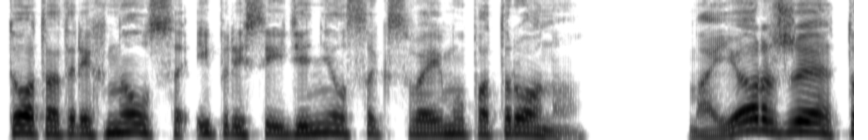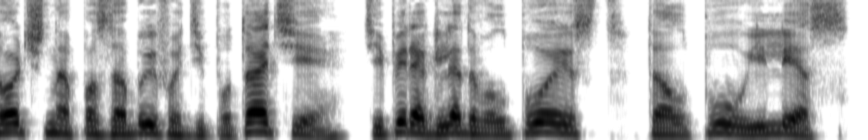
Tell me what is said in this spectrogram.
Тот отряхнулся и присоединился к своему патрону. Майор же, точно позабыв о депутате, теперь оглядывал поезд, толпу и лес,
